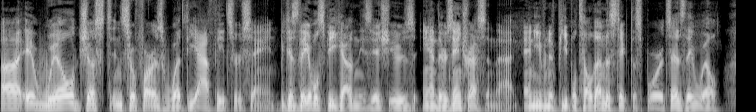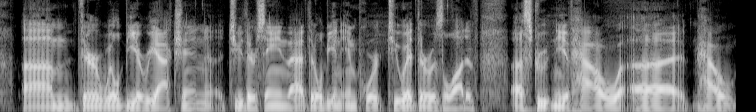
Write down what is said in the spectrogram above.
Uh, it will just insofar as what the athletes are saying, because they will speak out on these issues, and there's interest in that. And even if people tell them to stick to sports, as they will, um, there will be a reaction to their saying that. There will be an import to it. There was a lot of uh, scrutiny of how uh, how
